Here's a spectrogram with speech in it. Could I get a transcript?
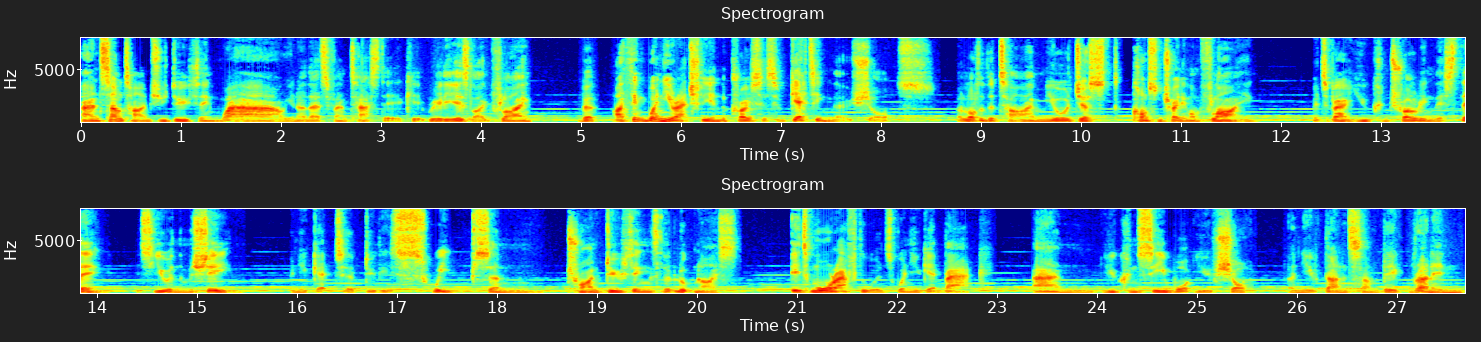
And sometimes you do think, wow, you know, that's fantastic. It really is like flying. But I think when you're actually in the process of getting those shots, a lot of the time you're just concentrating on flying. It's about you controlling this thing, it's you and the machine. And you get to do these sweeps and try and do things that look nice. It's more afterwards when you get back and you can see what you've shot and you've done some big run in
